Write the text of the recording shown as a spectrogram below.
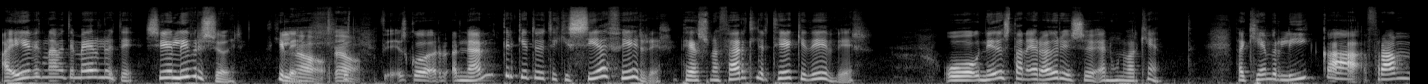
að yfirgnæfandi meira luti séu lífrisjóðir sko, nefndir getur þetta ekki séð fyrir þegar svona ferlir tekið yfir og niðurstan er öðruvísu en hún var kent það kemur líka fram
